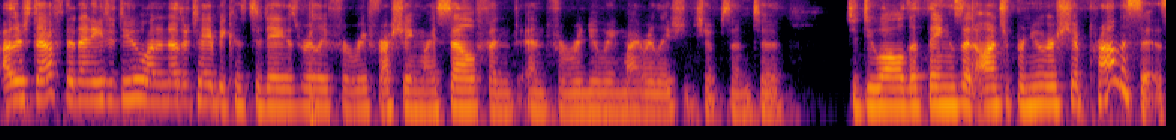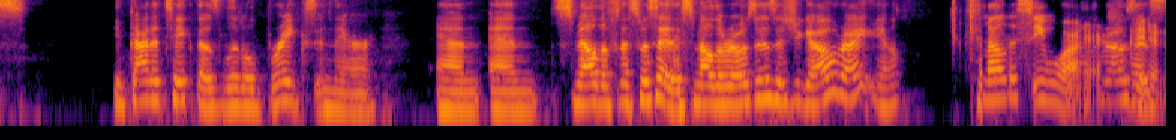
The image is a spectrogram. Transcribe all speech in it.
other stuff that I need to do on another day because today is really for refreshing myself and and for renewing my relationships and to to do all the things that entrepreneurship promises. You've got to take those little breaks in there and and smell the that's what I say they smell the roses as you go, right? You know, smell the seawater. Roses.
